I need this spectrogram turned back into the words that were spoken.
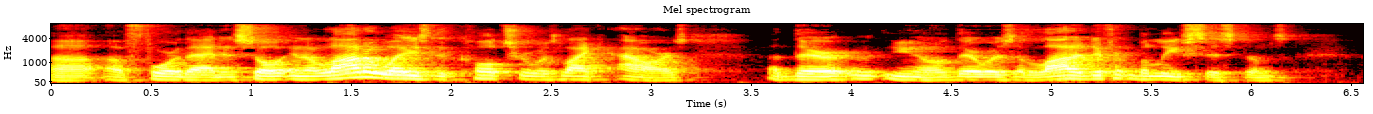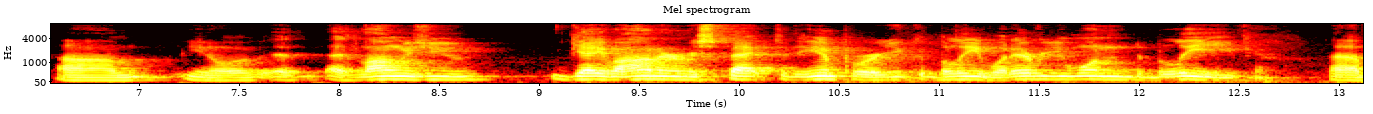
uh, uh, for that. And so, in a lot of ways, the culture was like ours. there, you know, there was a lot of different belief systems. Um, you know, as, as, long as you gave honor and respect to the emperor, you could believe whatever you wanted to believe. Uh,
